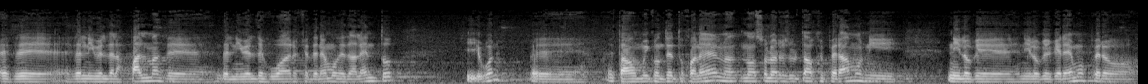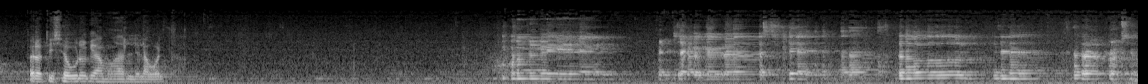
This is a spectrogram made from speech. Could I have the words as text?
es, de- es del nivel de Las Palmas, de- del nivel de jugadores que tenemos, de talento. Y bueno, eh, estamos muy contentos con él, no, no son los resultados que esperamos ni, ni, lo, que, ni lo que queremos, pero, pero estoy seguro que vamos a darle la vuelta. Eh, Hasta la próxima.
